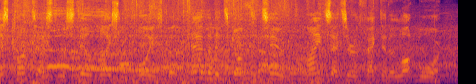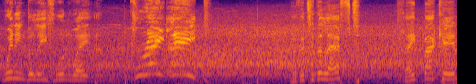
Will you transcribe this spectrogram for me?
This contest was still nicely poised, but now that it's gone to two, mindsets are affected a lot more. Winning belief one way... Great leap! Over to the left, played back in.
